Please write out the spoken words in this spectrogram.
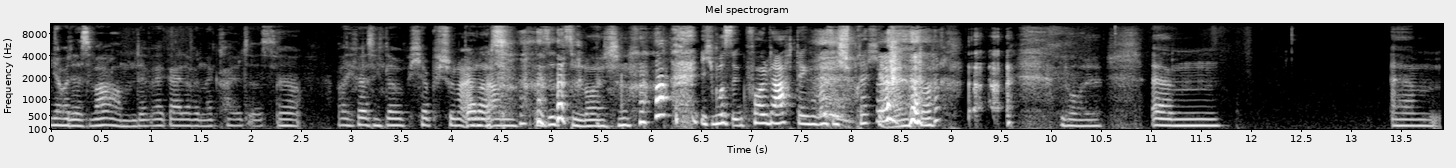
Ja, aber der ist warm. Der wäre geiler, wenn er kalt ist. Ja. Aber ich weiß nicht, ich glaube, ich habe schon einen am Sitzen, Leute. ich muss voll nachdenken, was ich spreche einfach. Lol. Ähm, ähm,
